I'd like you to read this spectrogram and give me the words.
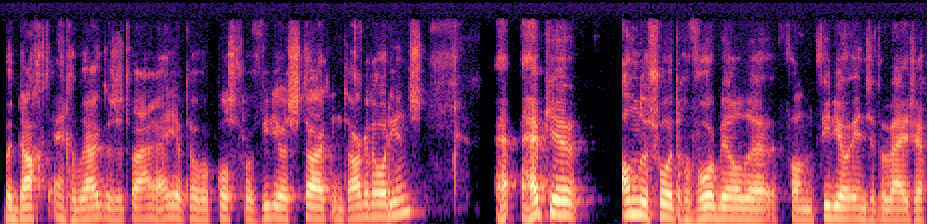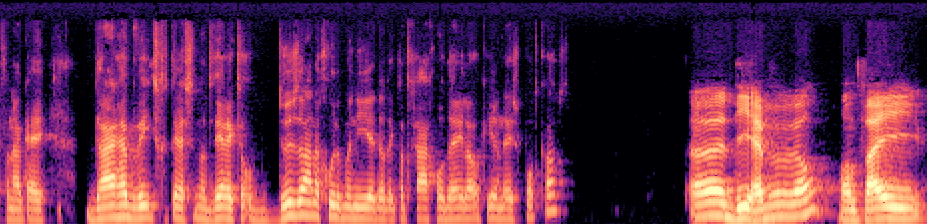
bedacht en gebruikt, als het ware. Je hebt het over kost voor video start in target audience. He, heb je andersoortige voorbeelden van video inzet waarbij je zegt van oké, daar hebben we iets getest en dat werkte op dusdanig goede manier dat ik dat graag wil delen, ook hier in deze podcast? Die hebben we wel, want wij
